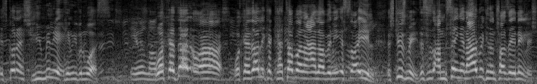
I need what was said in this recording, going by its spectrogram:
It's going to humiliate him even worse. He will not. وكذلك آه، وكذلك كتبنا على بني إسرائيل excuse me this is I'm saying in Arabic and then translate in English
